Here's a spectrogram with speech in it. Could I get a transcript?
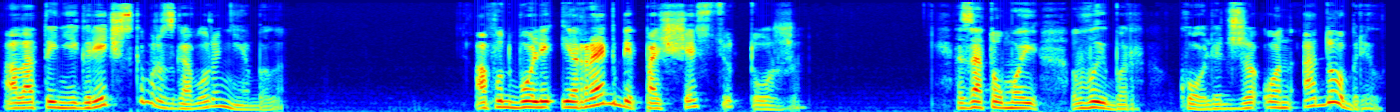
О латыни и греческом разговора не было. О футболе и регби, по счастью, тоже. Зато мой выбор колледжа он одобрил.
